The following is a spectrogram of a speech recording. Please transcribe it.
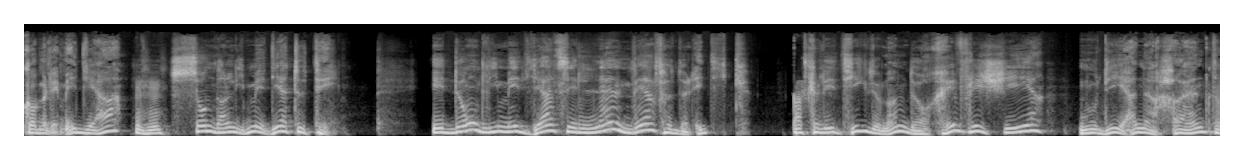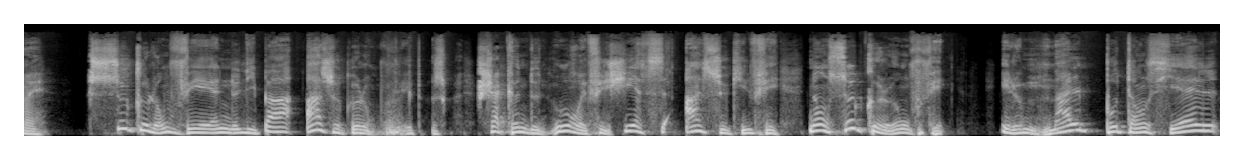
comme les médias, Mhm. sont dans l'immédiateté. Et donc l'immédiat, c'est l'inverse de l'éthique. Parce que l'éthique demande de réfléchir, nous dit Anna Arendt, ce que l'on fait. Elle ne dit pas à ce que l'on fait. Parce que chacun de nous réfléchit à ce- à ce qu'il fait. Non, ce que l'on fait. Et le mal potentiel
